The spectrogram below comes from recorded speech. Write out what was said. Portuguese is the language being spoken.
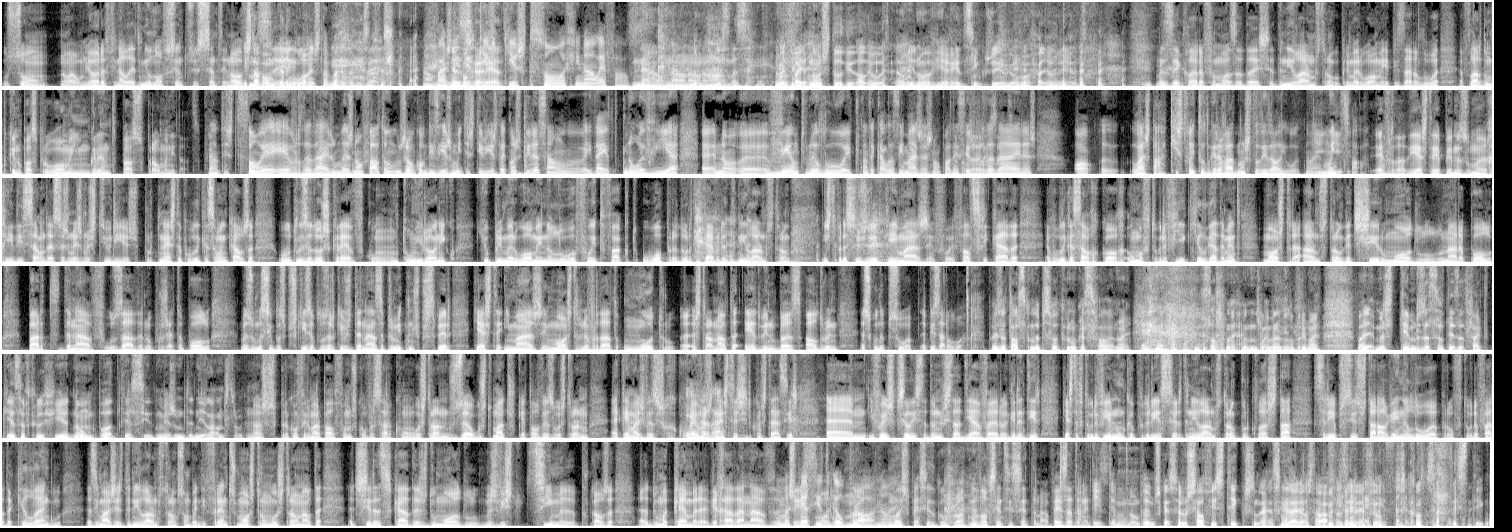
o som não é o melhor, afinal é de 1969. E estava um é... bocadinho longe também, não é? Exato. Não vais dizer que este, que este, som afinal é falso. Não, não, não, não. não, não mas é... Não é feito num estúdio de Hollywood. Ali não havia rede 5G, havia uma falha de rede. mas é claro, a famosa deixa de Neil Armstrong, o primeiro homem a pisar a Lua, a falar de um pequeno passo para o homem e um grande passo para a humanidade. Pronto, este som é, é verdadeiro, mas não faltam, João, como dizias, muitas teorias da conspiração. A ideia de que não havia uh, não, uh, vento na Lua e, portanto, aquelas imagens não podem ser verdadeiras. Oh, uh, lá está, que isto foi tudo gravado num estúdio de Hollywood, não é? E, Muito se fala. É verdade, e esta é apenas uma reedição dessas mesmas teorias, porque nesta publicação em causa o utilizador escreve com um tom irónico que o primeiro homem na Lua foi de facto o operador de câmara de Neil Armstrong. Isto para sugerir que a imagem foi falsificada. A publicação recorre a uma fotografia que alegadamente mostra Armstrong a descer o módulo lunar Apollo, parte da nave usada no projeto Apollo, mas uma simples pesquisa pelos arquivos da NASA permite-nos perceber que esta imagem mostra, na verdade, um outro eh, astronauta, Edwin Buzz Aldrin, a segunda pessoa a pisar a Lua. Pois, a tal segunda pessoa que nunca se fala, não é? Só nos lembramos do primeiro. Olha, mas temos a certeza de facto que essa fotografia não pode ter sido mesmo de Neil Armstrong. Nós, para confirmar, Paulo, fomos conversar com o astrónomo José Augusto Matos, que é talvez o astrónomo a quem mais vezes recorremos é nestas circunstâncias, um, e foi especialista da Universidade de Aveiro a garantir que esta fotografia nunca poderia ser de Neil Armstrong, porque lá está, seria preciso estar alguém na Lua para o fotografar daquele ângulo. As imagens de Neil Armstrong são bem diferentes, mostram o astronauta a descer as escadas do módulo, mas visto de cima, por causa uh, de uma câmara agarrada à nave. Uma espécie de GoPro, não é? Uma espécie de GoPro de 1969, é exatamente e isso. E não podemos esquecer os selfie sticks, não é? Se calhar ele estava a fazer filmes com selfie stick.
